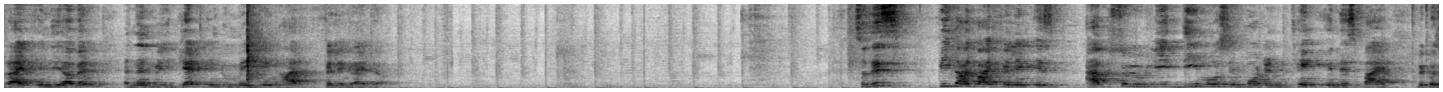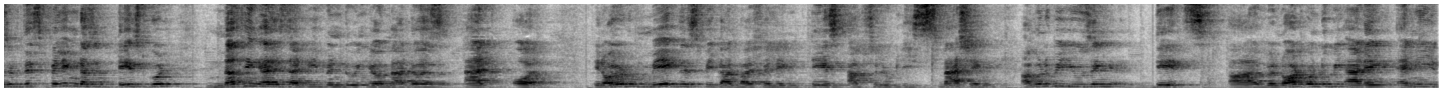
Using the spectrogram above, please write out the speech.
right in the oven and then we'll get into making our filling right here. So this pecan pie filling is absolutely the most important thing in this pie because if this filling doesn't taste good, nothing else that we've been doing here matters at all. In order to make this pecan pie filling taste absolutely smashing, I'm going to be using dates. Uh, we're not going to be adding any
